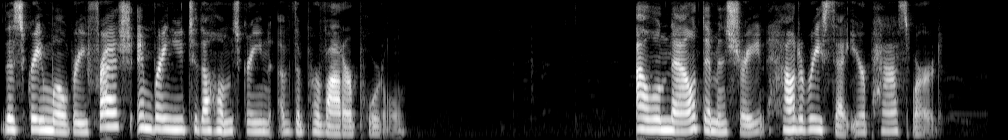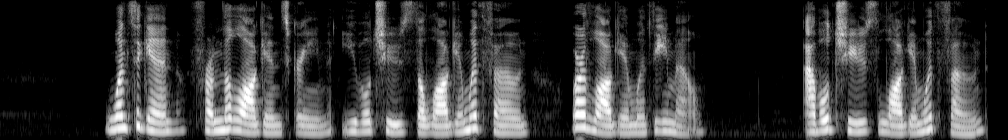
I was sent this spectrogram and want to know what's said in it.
The screen will refresh and bring you to the home screen of the provider portal. I will now demonstrate how to reset your password. Once again, from the login screen, you will choose the login with phone or login with email. I will choose login with phone.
